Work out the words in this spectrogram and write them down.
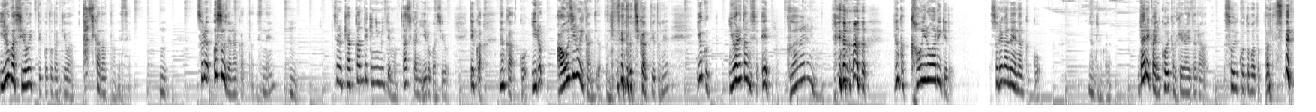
色が白いってことだけは確かだったんですよ。うん。それは嘘じゃなかったんですね。うん。それを客観的に見ても確かに色が白い。っていうかなんかこう色青白い感じだったんですね。どっちかっていうとね。よく言われたんですよ「え具合悪いの?」みたいな。なんか顔色悪いけど。それがねなんかこうなんていうのかな。誰かに声かけられたらそういう言葉だったんですね。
